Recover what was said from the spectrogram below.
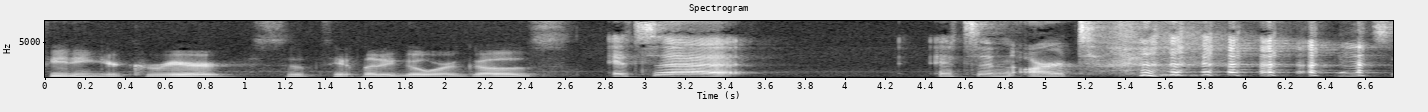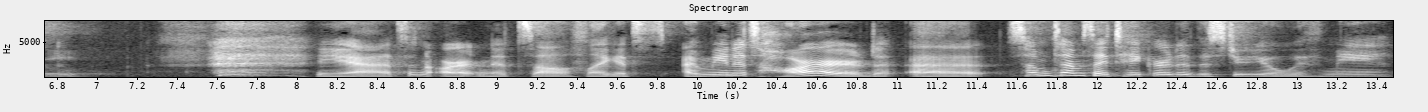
feeding your career so let it go where it goes? It's a it's an art. Yeah, it's an art in itself. Like it's, I mean, it's hard. Uh, sometimes I take her to the studio with me,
